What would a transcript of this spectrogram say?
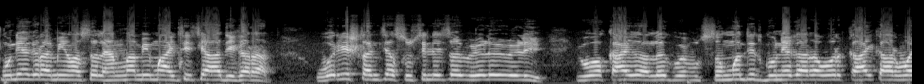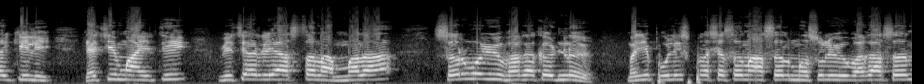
पुणे ग्रामीण असेल ह्यांना मी माहितीच्या अधिकारात वरिष्ठांच्या सूचनेचा वेळोवेळी व काय झालं? संबंधित गुन्हेगारावर काय कारवाई केली? ह्याची माहिती विचारली असताना मला सर्व विभागाकडनं म्हणजे पोलीस प्रशासन असेल महसूल विभाग असेल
